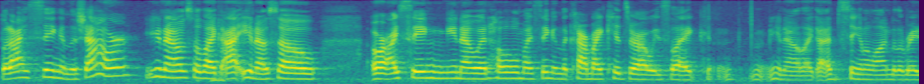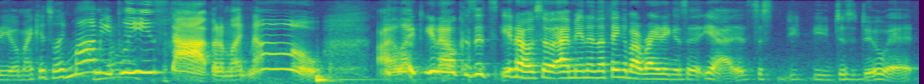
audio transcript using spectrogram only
but I sing in the shower. You know, so like I, you know, so or I sing, you know, at home. I sing in the car. My kids are always like, you know, like I'm singing along to the radio. My kids are like, "Mommy, please stop," and I'm like, "No." I like, you know, because it's, you know, so I mean, and the thing about writing is that, yeah, it's just, you, you just do it,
